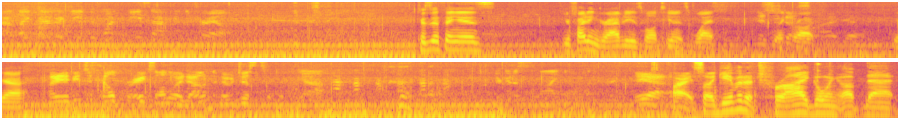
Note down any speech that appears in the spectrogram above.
I'd like them to keep in one piece after the trail. Because the thing is, you're fighting gravity as well too, and it's wet. It's like rock. slide, yeah. Yeah. I mean, if you just held brakes all the way down, it would just. Yeah. You're gonna slide down. Yeah. All right, so I gave it a try going up that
